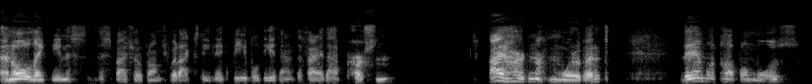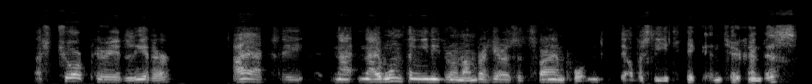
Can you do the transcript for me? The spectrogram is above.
in all likeliness, the special branch would actually like be able to identify that person. I heard nothing more about it. Then what happened was, a short period later, I actually now, now one thing you need to remember here is it's very important. Obviously, you take into account this.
